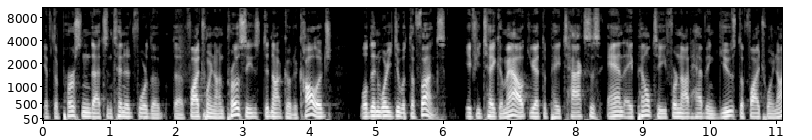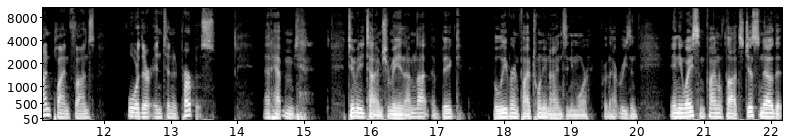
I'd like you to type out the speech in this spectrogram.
if the person that's intended for the the 529 proceeds did not go to college, well then what do you do with the funds? If you take them out, you have to pay taxes and a penalty for not having used the 529 plan funds for their intended purpose. That happened too many times for me, and I'm not a big believer in 529s anymore for that reason. Anyway, some final thoughts. Just know that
